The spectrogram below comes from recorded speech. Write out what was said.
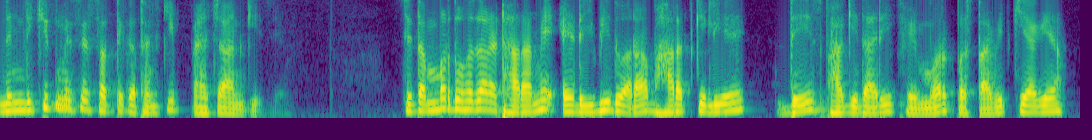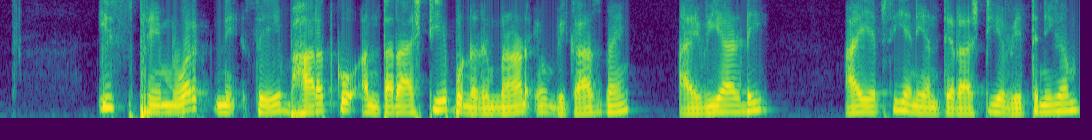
निम्नलिखित में से सत्य कथन की पहचान कीजिए। सितंबर 2018 में एडीबी द्वारा भारत के लिए देश भागीदारी फ्रेमवर्क प्रस्तावित किया गया। इस फ्रेमवर्क से भारत को अंतर्राष्ट्रीय पुनर्निर्माण एवं विकास बैंक आईवीआरडी आईएफसी यानी अंतर्राष्ट्रीय वित्त निगम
